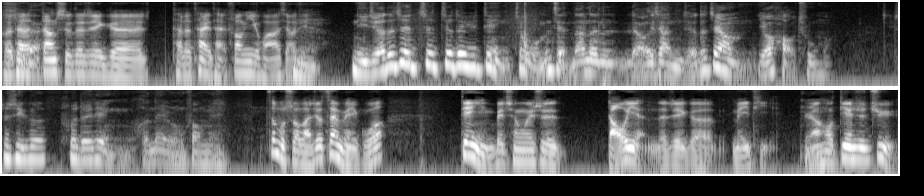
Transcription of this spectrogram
和他当时的这个他的太太方逸华小姐，你觉得这这这对于电影，就我们简单的聊一下，你觉得这样有好处吗？这是一个会对电影和内容方面这么说吧，就在美国，电影被称为是导演的这个媒体，然后电视剧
